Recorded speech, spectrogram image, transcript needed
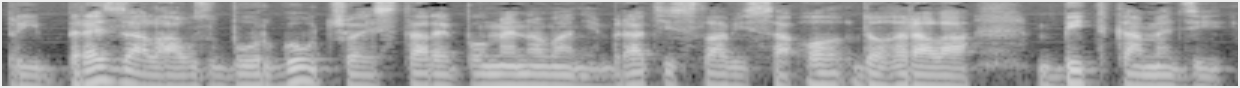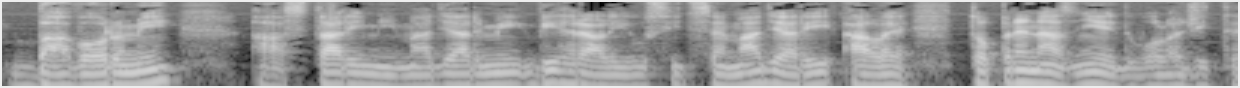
pri Brezalausburgu, čo je staré pomenovanie Bratislavy, sa odohrala bitka medzi Bavormi a starými Maďarmi. Vyhrali ju síce Maďari, ale to pre nás nie je dôležité.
